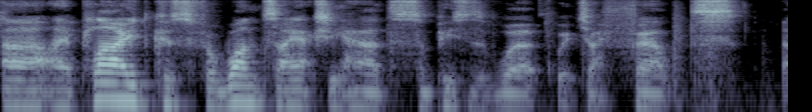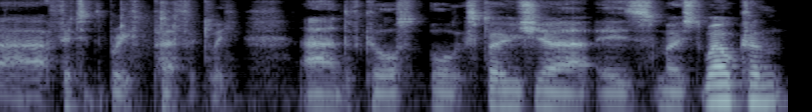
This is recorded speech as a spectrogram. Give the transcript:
Uh, I applied because for once I actually had some pieces of work which I felt uh, fitted the brief perfectly. And of course, all exposure is most welcome.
